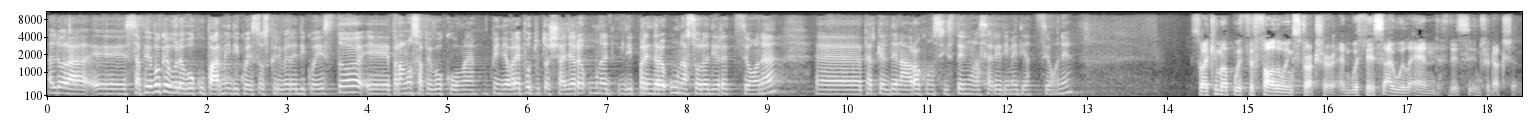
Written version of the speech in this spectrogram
Allora, eh, sapevo che volevo occuparmi di questo, scrivere di questo, eh, però non sapevo come. Quindi avrei potuto scegliere una, di prendere una sola direzione, eh, perché il denaro consiste in una serie di mediazioni. So I came up with the following structure, and with this I will end this introduction.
